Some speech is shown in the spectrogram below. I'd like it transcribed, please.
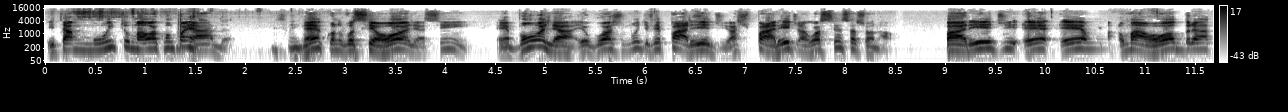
e está muito mal acompanhada. Né? Quando você olha assim, é bom olhar. Eu gosto muito de ver parede. Eu acho parede um negócio sensacional. Parede é, é uma obra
